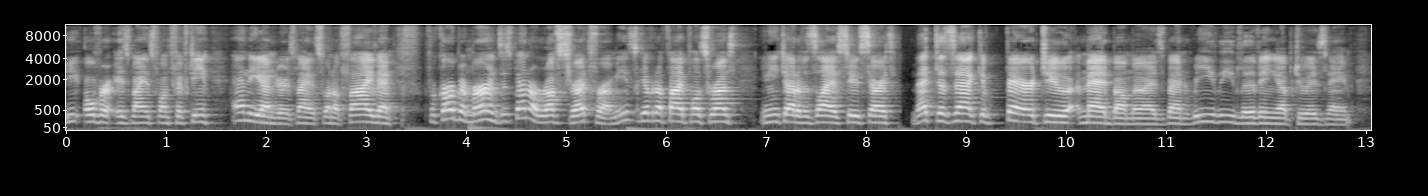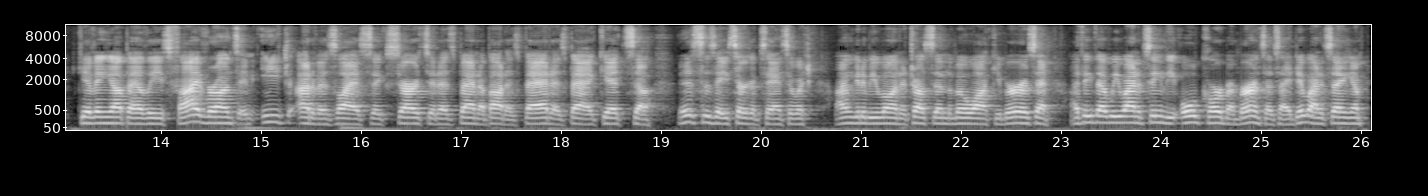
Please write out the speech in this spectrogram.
The over is minus 115. And the under is minus 105. And for Corbin Burnes, it's been a rough stretch for him. He's given up 5 plus runs in each out of his last two starts. That does not compare to Mad Bum, who has been really living up to his name giving up at least five runs in each out of his last six starts. It has been about as bad as bad gets. So this is a circumstance in which I'm going to be willing to trust in the Milwaukee Brewers. And I think that we wind up seeing the old Corbin Burnes, as I did wind up setting him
